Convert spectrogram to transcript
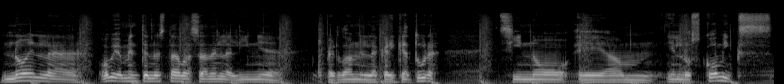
no en la obviamente no está basada en la línea perdón en la caricatura sino em, en los cómics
